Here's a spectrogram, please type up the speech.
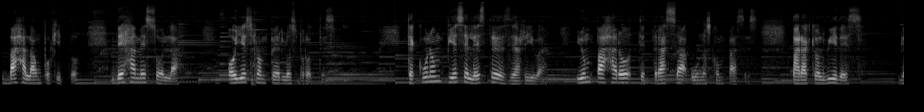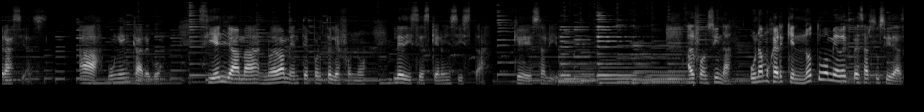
bájala un poquito. Déjame sola, oyes romper los brotes. Te cuna un pie celeste desde arriba y un pájaro te traza unos compases para que olvides. Gracias. Ah, un encargo. Si él llama nuevamente por teléfono, le dices que no insista, que he salido. Alfonsina, una mujer que no tuvo miedo de expresar sus ideas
